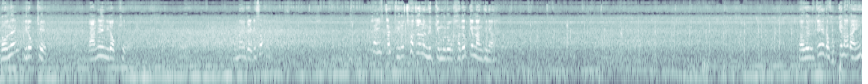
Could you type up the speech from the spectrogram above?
너는 이렇게. 나는 이렇게. 뭔 말인지 알겠어? 살짝 뒤로 쳐주는 느낌으로 가볍게만 그냥. 나 그래도 뛰니까 덥긴 하다잉.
